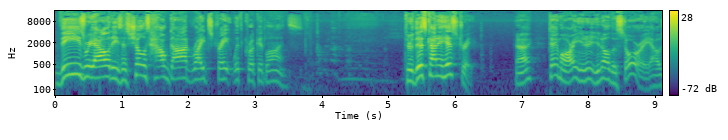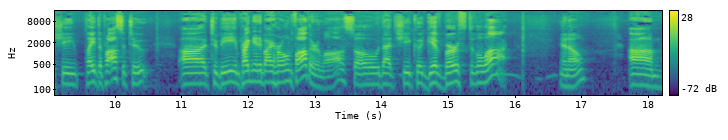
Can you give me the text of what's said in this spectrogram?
These realities, it shows how God writes straight with crooked lines. Through this kind of history. Right? Tamar, you know, you know the story, how she played the prostitute uh, to be impregnated by her own father in law so that she could give birth to the lot. You know? Um,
